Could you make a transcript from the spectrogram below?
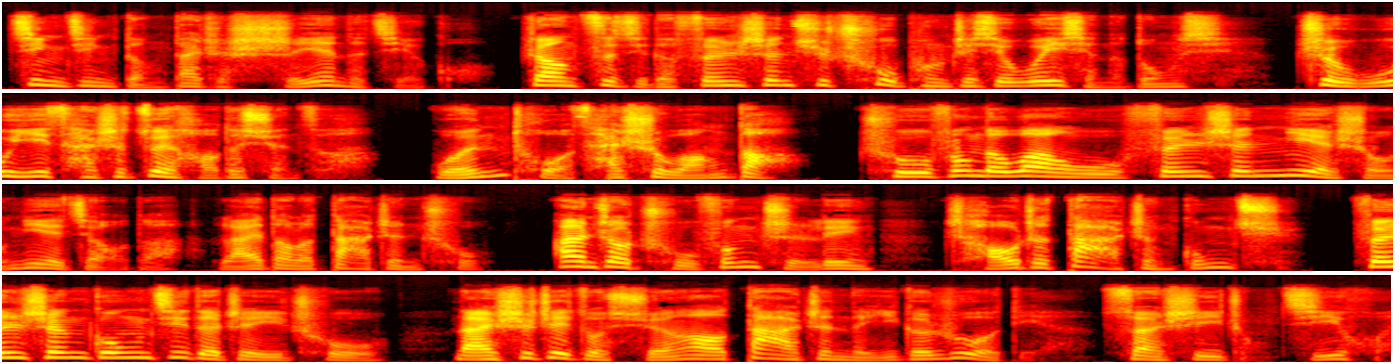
静静等待着实验的结果。让自己的分身去触碰这些危险的东西，这无疑才是最好的选择。稳妥才是王道。楚风的万物分身蹑手蹑脚地来到了大阵处，按照楚风指令，朝着大阵攻去。分身攻击的这一处，乃是这座玄奥大阵的一个弱点，算是一种机会。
